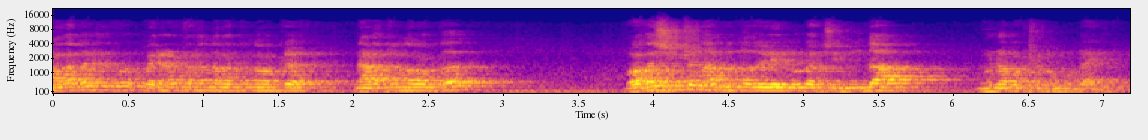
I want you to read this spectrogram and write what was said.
മതപരിവർത്തനം പരിവർത്തനം നടത്തുന്നവർക്ക് നടത്തുന്നവർക്ക് വധശിക്ഷ നൽകുന്നത് എന്നുള്ള ചിന്ത ന്യൂനപക്ഷങ്ങൾക്കുണ്ടായിരിക്കും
